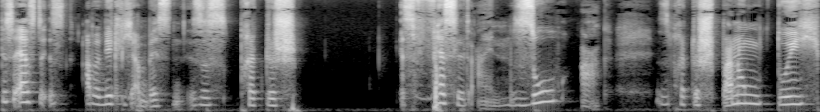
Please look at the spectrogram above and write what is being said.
Das erste ist aber wirklich am besten. Es ist praktisch, es fesselt einen so arg. Es ist praktisch Spannung durch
